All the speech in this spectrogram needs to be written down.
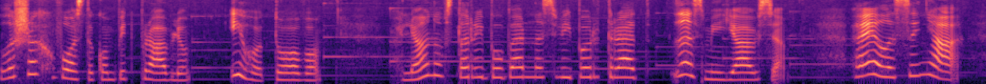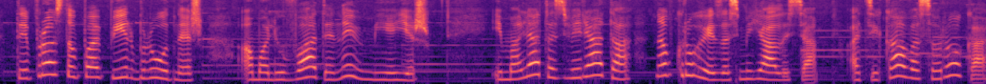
лише хвостиком підправлю і готово. Глянув старий бобер на свій портрет, засміявся. Гей, лисеня, ти просто папір бруднеш, а малювати не вмієш. І малята звірята навкруги засміялися, а цікава сорока,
